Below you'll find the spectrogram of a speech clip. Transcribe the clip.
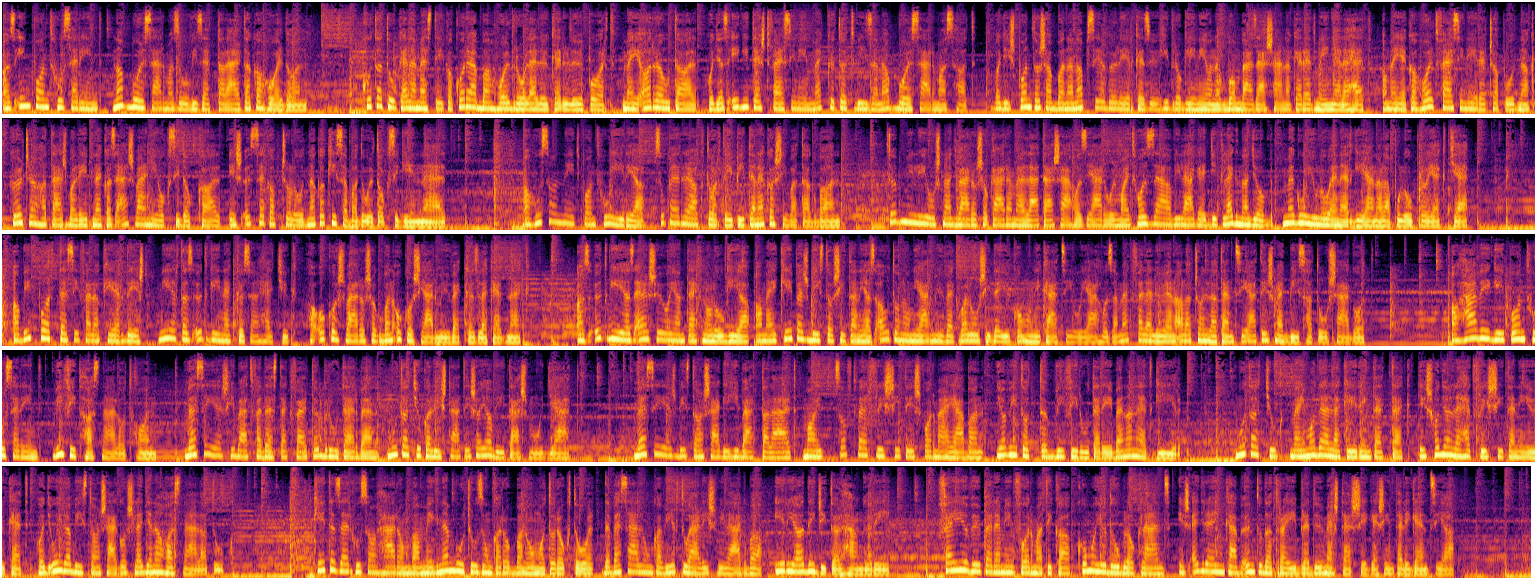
Az in.hu szerint napból származó vizet találtak a Holdon. Kutatók elemezték a korábban Holdról előkerülő port, mely arra utal, hogy az égitest felszínén megkötött víz a napból származhat, vagyis pontosabban a napszélből érkező hidrogénionok bombázásának eredménye lehet, amelyek a Hold felszínére csapódnak, kölcsönhatásba lépnek az ásványi oxidokkal, és összekapcsolódnak a kiszabadult oxigénnel. A 24.hu írja, szuperreaktort építenek a sivatagban. Több milliós nagyvárosok áramellátásához járul majd hozzá a világ egyik legnagyobb, megújuló energián alapuló projektje. A Bitport teszi fel a kérdést, miért az 5G-nek köszönhetjük, ha okos városokban okos járművek közlekednek. Az 5G az első olyan technológia, amely képes biztosítani az autonóm járművek valós idejű kommunikációjához a megfelelően alacsony latenciát és megbízhatóságot. A hvg.hu szerint Wi-Fi-t használ otthon. Veszélyes hibát fedeztek fel több routerben, mutatjuk a listát és a javítás módját. Veszélyes biztonsági hibát talált, majd szoftver frissítés formájában javított több Wi-Fi routerében a Netgear. Mutatjuk, mely modellek érintettek, és hogyan lehet frissíteni őket, hogy újra biztonságos legyen a használatuk. 2023-ban még nem búcsúzunk a robbanó motoroktól, de beszállunk a virtuális világba, írja a Digital Hungary. Feljövő perem informatika, komolyodó blokklánc és egyre inkább öntudatra ébredő mesterséges intelligencia.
